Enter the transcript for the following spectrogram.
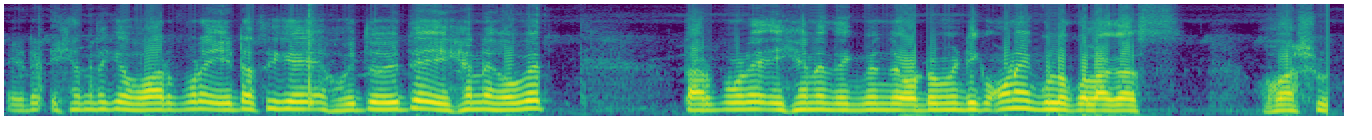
এটা এখান থেকে হওয়ার পরে এটা থেকে হইতে হইতে এখানে হবে। তারপরে এখানে দেখবেন যে অটোমেটিক অনেকগুলো কলা গাছ হওয়া শুরু।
